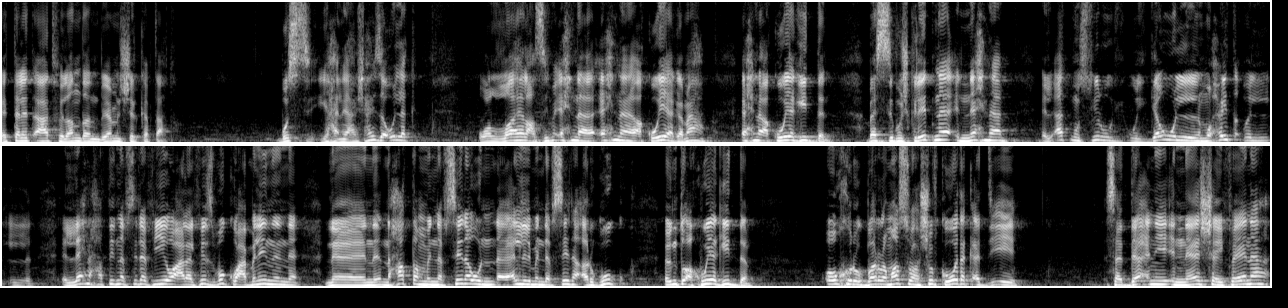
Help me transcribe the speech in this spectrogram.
التالت قاعد في لندن بيعمل الشركة بتاعته. بص يعني مش عايز أقول لك والله العظيم إحنا إحنا أقوياء يا جماعة إحنا أقوياء جدا. بس مشكلتنا إن إحنا الأتموسفير وال- والجو المحيط اللي إحنا حاطين نفسنا فيه وعلى الفيسبوك وعمالين نحطم من نفسنا ونقلل من نفسنا أرجوكم أنتوا أقوياء جدا. اخرج بره مصر وهشوف قوتك قد إيه. صدقني الناس شايفانا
